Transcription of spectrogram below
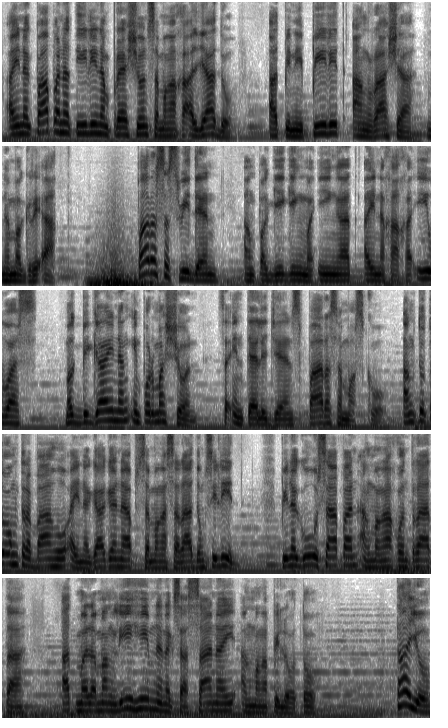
ay nagpapanatili ng presyon sa mga kaalyado at pinipilit ang Russia na mag-react. Para sa Sweden, ang pagiging maingat ay nakakaiwas magbigay ng impormasyon sa intelligence para sa Moscow. Ang totoong trabaho ay nagaganap sa mga saradong silid. Pinag-uusapan ang mga kontrata at malamang lihim na nagsasanay ang mga piloto. Tayo,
